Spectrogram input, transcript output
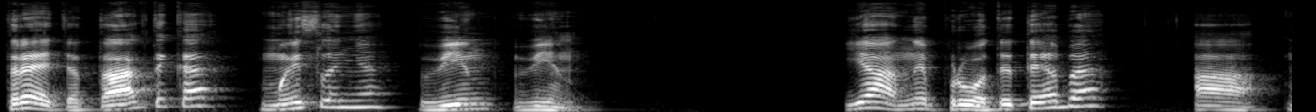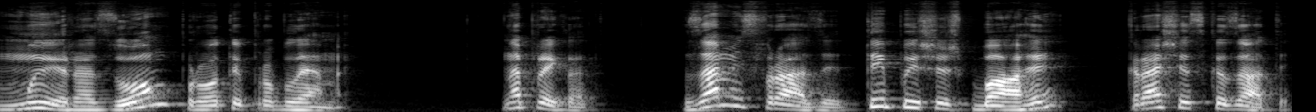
Третя тактика мислення він-він. Я не проти тебе, а ми разом проти проблеми. Наприклад, замість фрази Ти пишеш баги, краще сказати,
